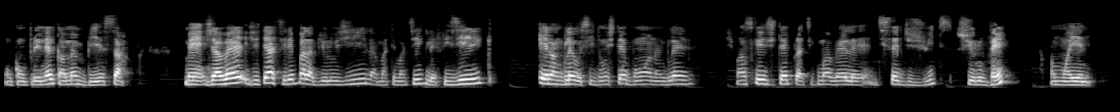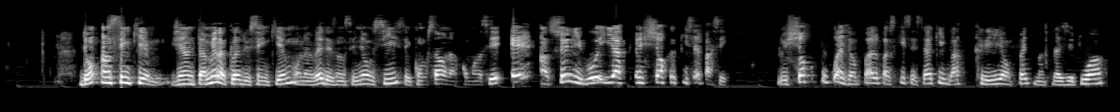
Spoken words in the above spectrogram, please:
on comprenait quand même bien ça. Mais j'avais, j'étais attiré par la biologie, la mathématique, les physiques et l'anglais aussi. Donc j'étais bon en anglais. Je pense que j'étais pratiquement vers les 17-18 sur 20 en moyenne. Donc en cinquième, j'ai entamé la classe de cinquième. On avait des enseignants aussi. C'est comme ça on a commencé. Et à ce niveau, il y a un choc qui s'est passé. Le choc, pourquoi j'en parle? Parce que c'est ça qui va créer en fait ma trajectoire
